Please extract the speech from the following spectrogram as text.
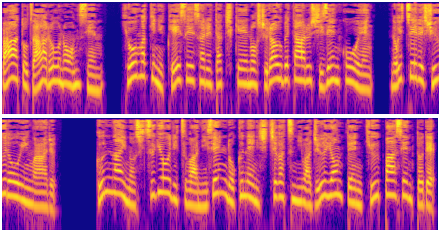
バート・ザーローの温泉、氷河期に形成された地形のシュラウベタール自然公園、ノイツェレ修道院がある。軍内の失業率は2006年7月には14.9%で、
